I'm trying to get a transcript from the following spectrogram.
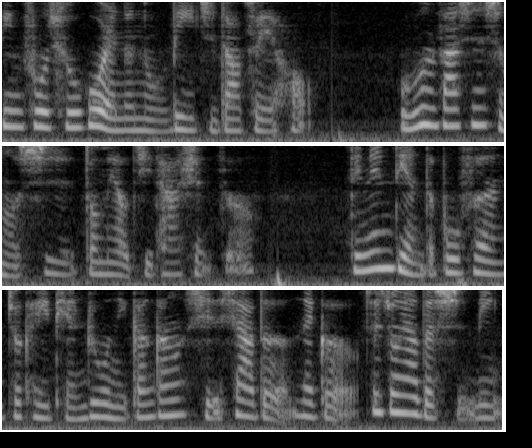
并付出过人的努力直到最后。无论发生什么事，都没有其他选择。点点点的部分就可以填入你刚刚写下的那个最重要的使命。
